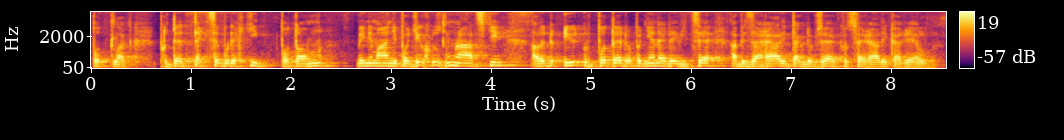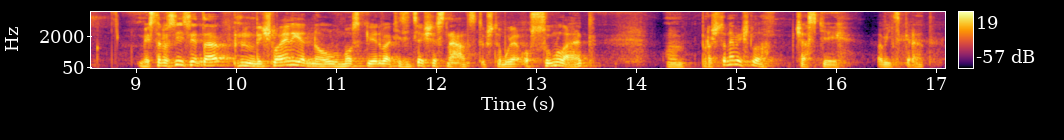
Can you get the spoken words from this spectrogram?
pod tlak, protože teď se bude chtít potom, minimálně po těch 18, ale i po té doplněné devíce, aby zahráli tak dobře, jako se hráli kariéru. Mistrovství světa vyšlo jen jednou v Moskvě 2016, už to bude 8 let. Proč to nevyšlo častěji a víckrát?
